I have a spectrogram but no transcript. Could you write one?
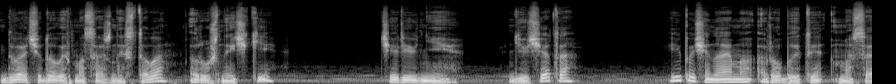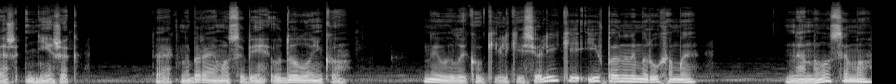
два чудових масажних стола, рушнички, чарівні дівчата. І починаємо робити масаж ніжок. Так, набираємо собі в долоньку невелику кількість олійки і впевненими рухами наносимо.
